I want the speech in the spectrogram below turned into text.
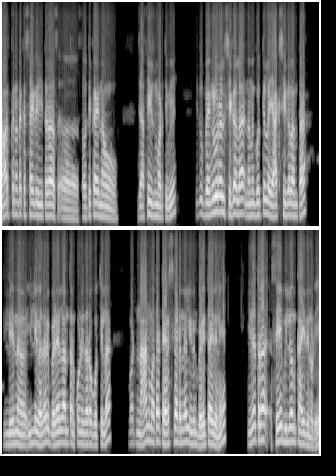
ನಾರ್ತ್ ಕರ್ನಾಟಕ ಸೈಡ್ ಈ ತರ ಸೌತೆಕಾಯಿ ನಾವು ಜಾಸ್ತಿ ಯೂಸ್ ಮಾಡ್ತೀವಿ. ಇದು ಬೆಂಗಳೂರಲ್ಲಿ ಸಿಗಲ್ಲ. ನನಗೆ ಗೊತ್ತಿಲ್ಲ ಯಾಕೆ ಸಿಗಲ್ಲ ಅಂತ. ಇಲ್ಲಿ ಏನು, ಇಲ್ಲಿ ವೆದರ್ ಬೆಳೆಯಲ್ಲ ಅಂತ ಅನ್ಕೊಂಡಿದಾರೋ ಗೊತ್ತಿಲ್ಲ. ಬಟ್ ನಾನು ಮಾತ್ರ ಟೆರೆಸ್ ಗಾರ್ಡನ್ ಅಲ್ಲಿ ಇದನ್ನ ಬೆಳಿತಾ ಇದ್ದೀನಿ. ಇದೇ ತರ ಸೇಮ್ ಇಲ್ಲೊಂದು ಕಾಯಿ ಇದೆ ನೋಡಿ.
